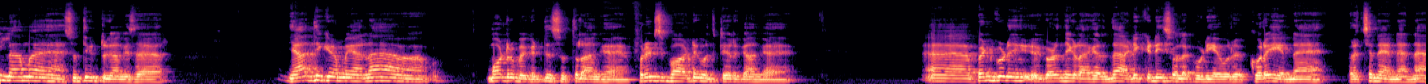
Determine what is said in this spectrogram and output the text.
இல்லாமல் சுற்றிக்கிட்டு இருக்காங்க சார். ஞாயிற்றுக்கிழமையானா மோட்டர் பைக் எடுத்து சுற்றுறாங்க ஃப்ரெண்ட்ஸ் பாட்டுக்கு வந்துகிட்டே இருக்காங்க. பெண் குழந்தை குழந்தைகளாக இருந்தால் அடிக்கடி சொல்லக்கூடிய ஒரு குறை என்ன பிரச்சனை என்னென்னா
